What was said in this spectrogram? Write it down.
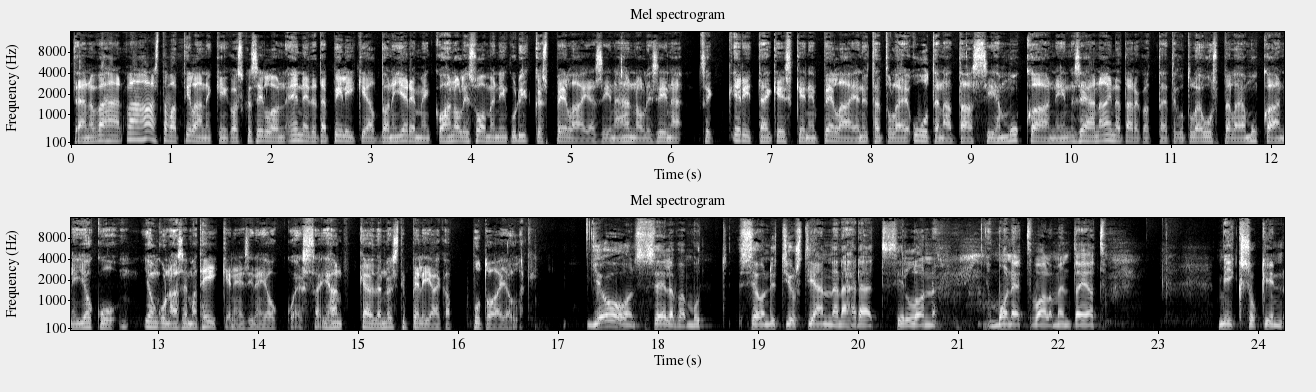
Tämä on vähän, vähän haastava tilannekin, koska silloin ennen tätä pelikieltoa, niin Jeremenkohan oli Suomen niin kuin ykköspelaaja siinä. Hän oli siinä se erittäin keskeinen pelaaja. Nyt hän tulee uutena taas siihen mukaan, niin sehän aina tarkoittaa, että kun tulee uusi pelaaja mukaan, niin joku, jonkun asemat heikkenee siinä joukkueessa. Ihan käytännössä peliaika putoaa jollakin. Joo, on se selvä, mutta se on nyt just jännä nähdä, että silloin monet valmentajat Miksukin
